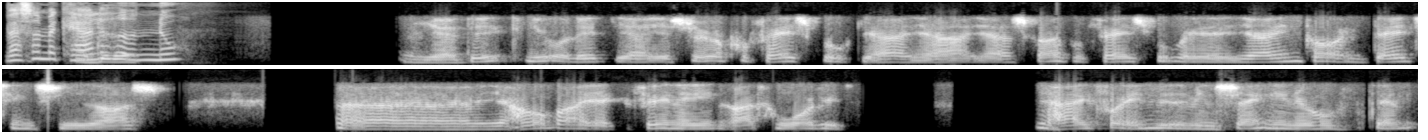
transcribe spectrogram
Hvad så med kærligheden nu? Ja, det kniver lidt. Jeg, jeg søger på Facebook. Jeg, jeg, jeg er skrevet på Facebook, jeg, jeg er inde på en datingside også. Uh, jeg håber, at jeg kan finde en ret hurtigt. Jeg har ikke fået indvidet min seng endnu. Den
